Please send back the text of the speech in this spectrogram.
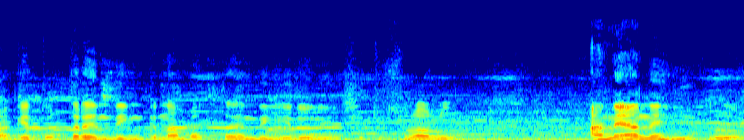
kaget tuh trending kenapa trending Indonesia tuh selalu aneh-aneh gitu loh.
